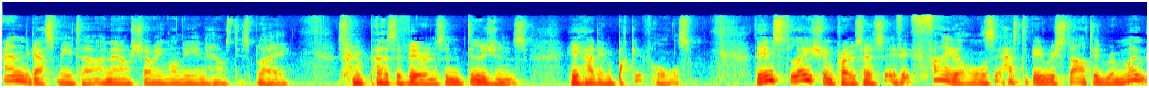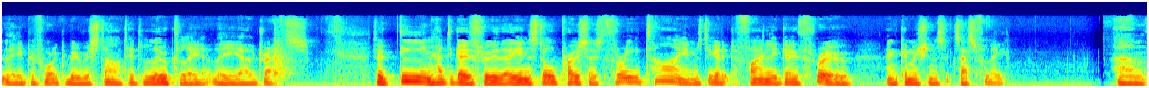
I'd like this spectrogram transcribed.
and the gas meter are now showing on the in house display. So, perseverance and diligence he had in bucketfuls. The installation process, if it fails, it has to be restarted remotely before it can be restarted locally at the address. So Dean had to go through the install process three times to get it to finally go through and commission successfully. Um,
